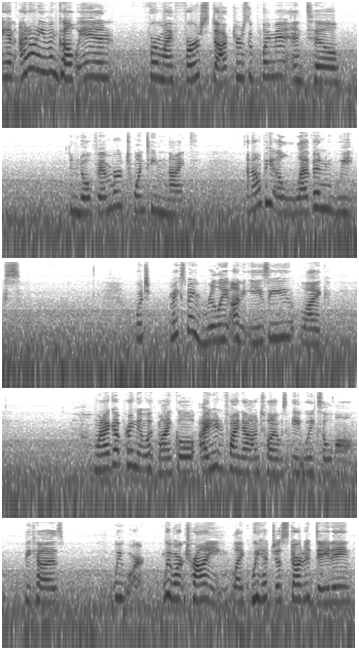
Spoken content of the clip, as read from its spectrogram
and I don't even go in for my first doctor's appointment until November 29th and I'll be 11 weeks, which makes me really uneasy. Like, when I got pregnant with Michael, I didn't find out until I was eight weeks along because we weren't we weren't trying. Like, we had just started dating,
